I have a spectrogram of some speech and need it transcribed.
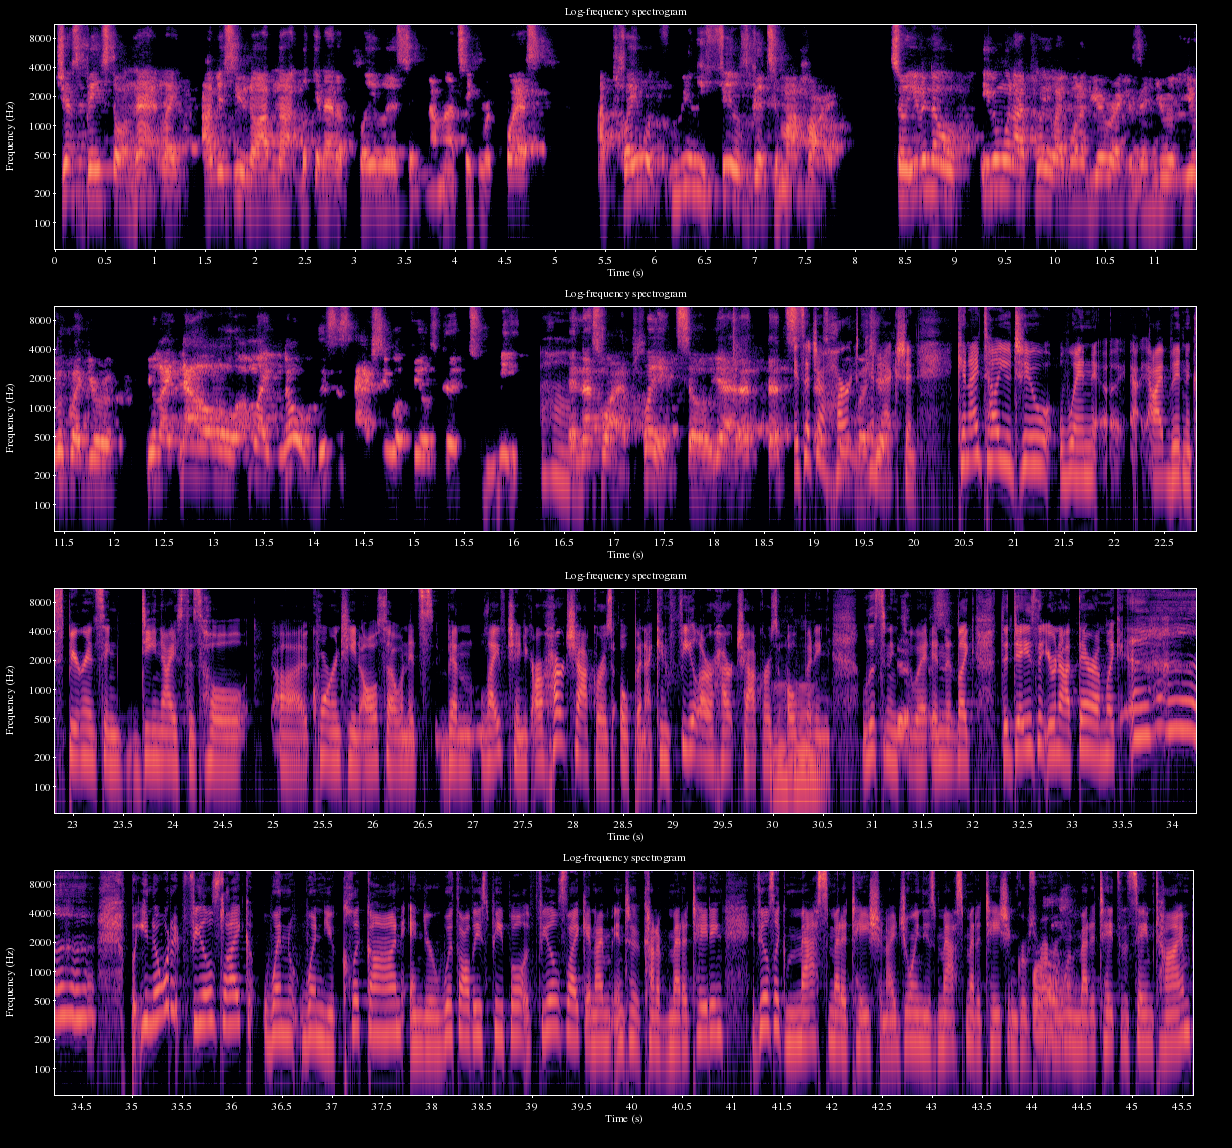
just based on that. Like obviously, you know, I'm not looking at a playlist and I'm not taking requests. I play what really feels good to my heart. So even though, even when I play like one of your records and you you look like you're you're like, no. I'm like, no, this is actually what feels good to me. Uh-huh. And that's why I play it. So yeah, that, that's it's such that's a heart connection. It. Can I tell you too? When uh, I've been experiencing D Nice this whole uh, quarantine also, and it's been life changing. Our heart chakra is open. I can feel our heart chakras mm-hmm. opening, listening yes. to it. And then, like the days that you're not there, I'm like, uh. But you know what it feels like when when you click on and you're with all these people. It feels like, and I'm into kind of meditating. It feels like mass meditation. I join these mass meditation groups where everyone meditates at the same time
